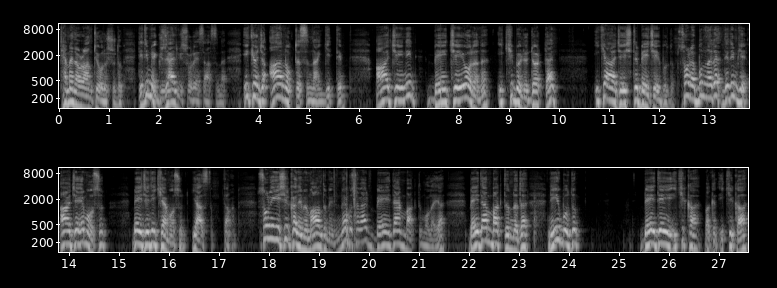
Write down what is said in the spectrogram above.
temel orantıyı oluşturdum. Dedim ya güzel bir soru esasında. İlk önce A noktasından gittim. AC'nin BC'ye oranı 2 bölü 4'ten 2AC eşittir BC'yi buldum. Sonra bunları dedim ki AC M olsun, BC'de 2M olsun yazdım. Tamam. Sonra yeşil kalemimi aldım elime. Bu sefer B'den baktım olaya. B'den baktığımda da neyi buldum? BD'ye 2K, bakın 2K,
